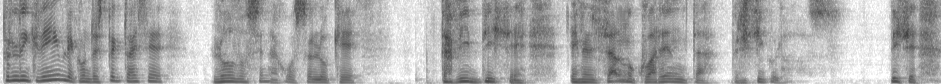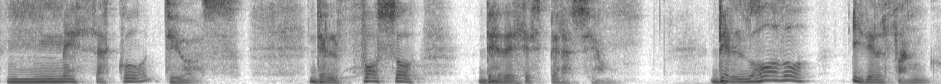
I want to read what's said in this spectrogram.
Pero lo increíble con respecto a ese lodo cenagoso lo que David dice en el Salmo 40, versículo 2. Dice, me sacó Dios del foso de desesperación, del lodo y del fango.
